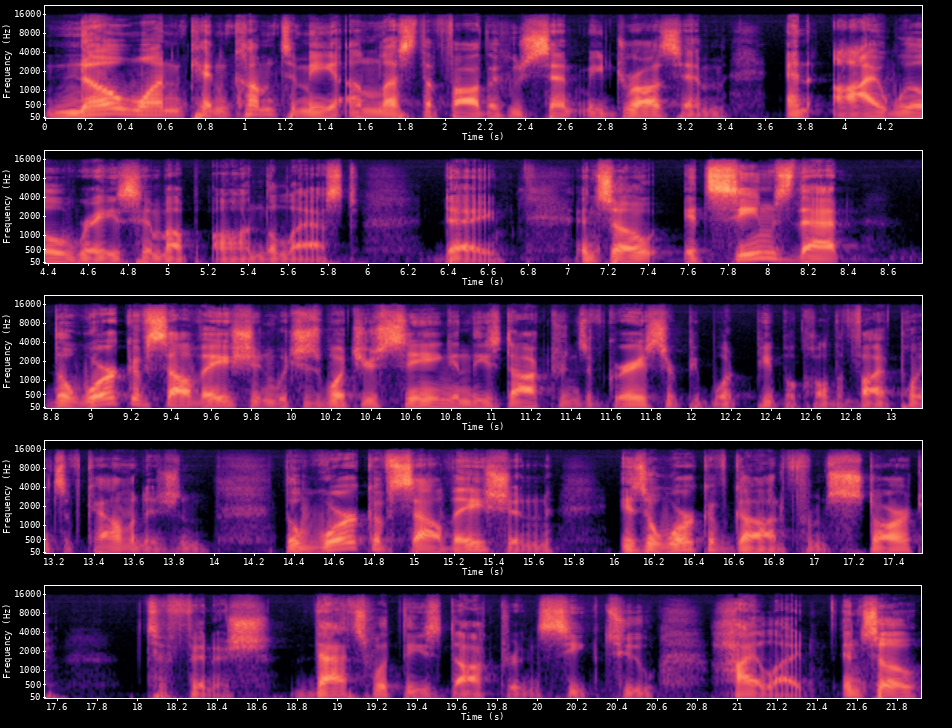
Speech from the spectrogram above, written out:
No one can come to me unless the Father who sent me draws him, and I will raise him up on the last day. And so it seems that the work of salvation, which is what you're seeing in these doctrines of grace, or what people call the five points of Calvinism, the work of salvation is a work of God from start to finish. That's what these doctrines seek to highlight. And so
